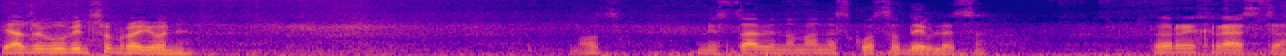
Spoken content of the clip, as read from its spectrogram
Я живу в іншому районі. Ну, От місцеві на мене скоса дивляться. Перехрестя.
